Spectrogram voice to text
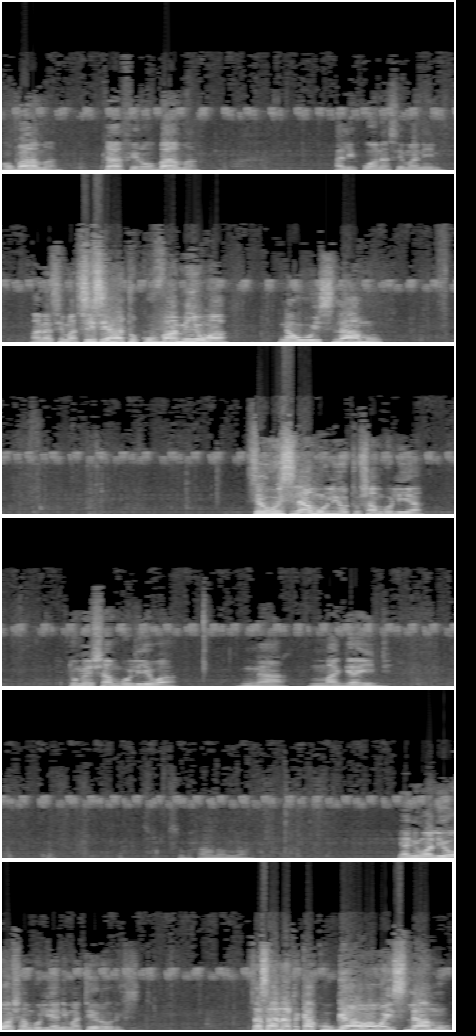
Obama, kafir Obama alikuwa anasema nini? Anasema sisi hatukuvamiwa na Uislamu, si Uislamu uliotushambulia, tumeshambuliwa na magaidi. Subhanallah, yani waliowashambulia ni materorist. Sasa anataka kugawa Waislamu,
